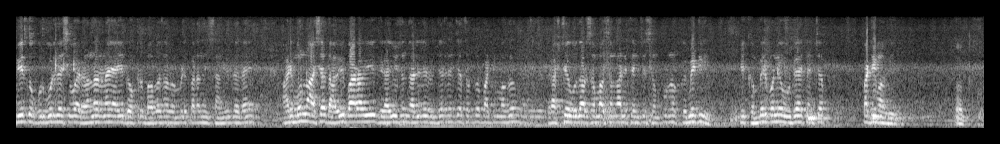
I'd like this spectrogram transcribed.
पीर तो गुरगुरल्याशिवाय राहणार नाही हे डॉक्टर बाबासाहेब आंबेडकरांनी सांगितलेलं आहे. आणि म्हणून अशा दहावी बारावी ग्रॅज्युएशन झालेल्या विद्यार्थ्यांच्या सर्व पाठीमागं राष्ट्रीय उदार समाज संघ आणि त्यांची संपूर्ण कमिटी ही खंबीरपणे उभी आहे त्यांच्या पाठीमागे. ओके.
